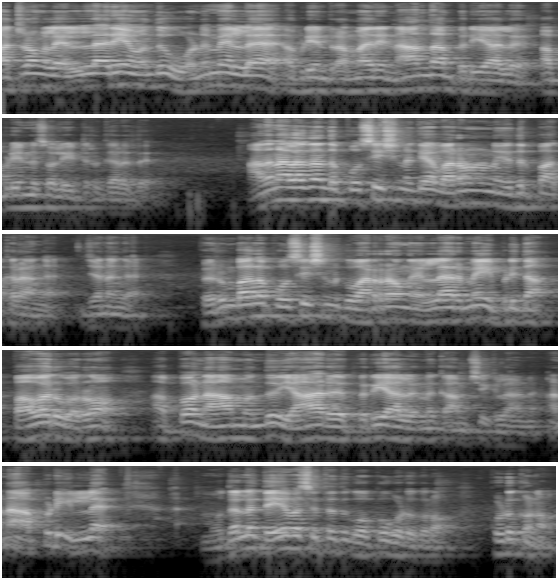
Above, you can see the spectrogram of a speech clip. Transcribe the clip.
மற்றவங்களை எல்லாரையும் வந்து ஒன்றுமே இல்லை அப்படின்ற மாதிரி நான் தான் பெரிய ஆள் அப்படின்னு சொல்லிட்டு இருக்கிறது. அதனால தான் அந்த பொசிஷனுக்கே வரணும்னு எதிர்பார்க்குறாங்க ஜனங்க. பெரும்பாலும் பொசிஷனுக்கு வர்றவங்க எல்லாருமே இப்படி தான் பவர் வரும். அப்போ நாம் வந்து யார்? பெரிய ஆளுன்னு காமிச்சிக்கலான்னு. ஆனால் அப்படி இல்லை. முதல்ல தேவ சித்தத்துக்கு ஒப்பு கொடுக்குறோம். கொடுக்கணும்.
